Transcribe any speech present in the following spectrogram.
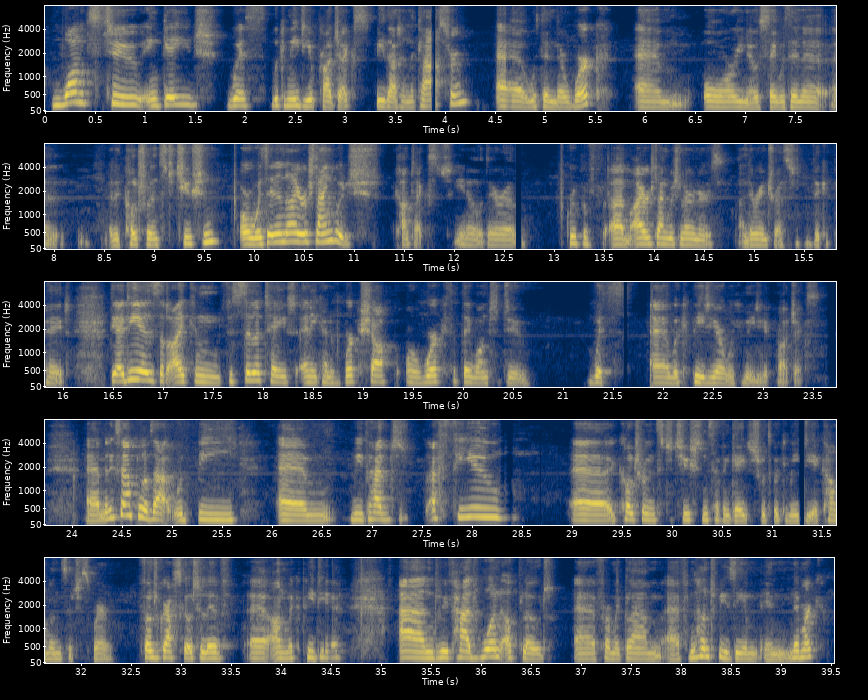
wants to engage with Wikimedia projects, be that in the classroom, uh, within their work, um, or you know, say within a, a, a, cultural institution, or within an Irish language context. You know, they're a group of um, Irish language learners, and they're interested in Wikipede. The idea is that I can facilitate any kind of workshop or work that they want to do with uh, Wikipedia or Wikimedia projects. Um, an example of that would be um, we've had a few uh, cultural institutions have engaged with Wikimedia Commons, which is where photographs go to live uh, on Wikipedia. And we've had one upload uh, from a glam uh, from the Hunt Museum in Limerick.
